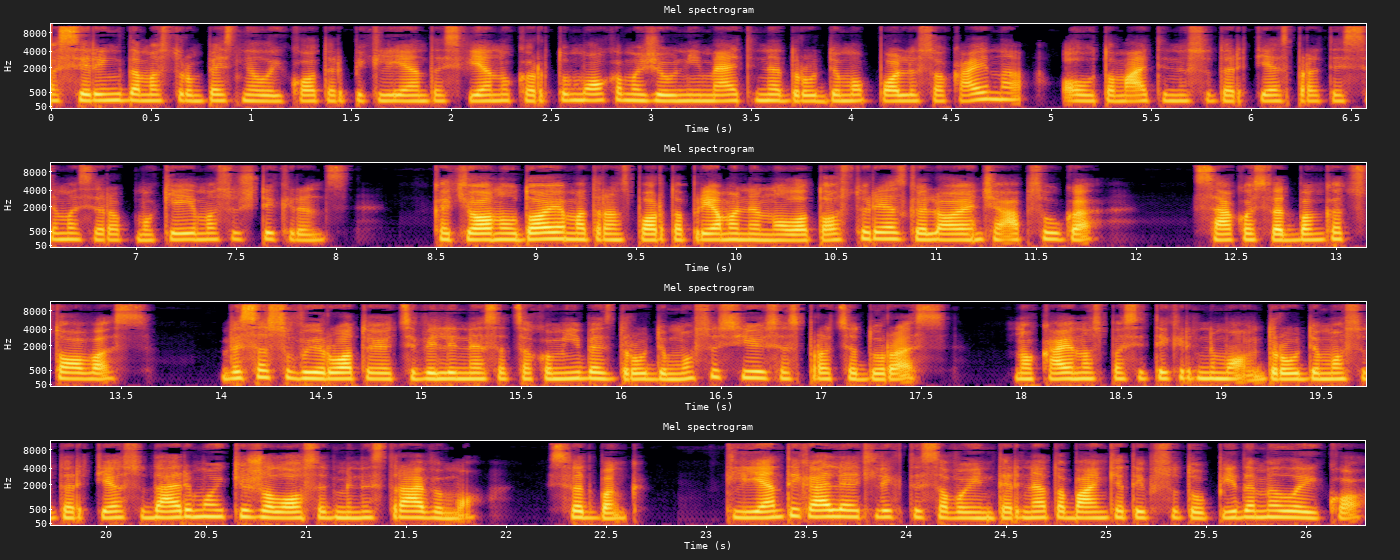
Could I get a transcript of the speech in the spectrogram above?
Pasirinkdamas trumpesnį laikotarpį klientas vienu kartu moka mažiau nei metinę draudimo poliso kainą, o automatinis sutarties pratesimas ir apmokėjimas užtikrins, kad jo naudojama transporto priemonė nuolatos turės galiojančią apsaugą, sako Svetbank atstovas. Visas su vairuotojo civilinės atsakomybės draudimu susijusias procedūras, nuo kainos pasitikrinimo, draudimo sutarties sudarimo iki žalos administravimo, Svetbank. Klientai gali atlikti savo interneto bankę taip sutaupydami laiko.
